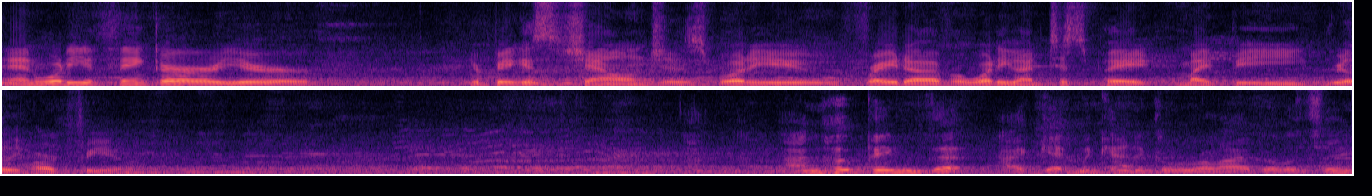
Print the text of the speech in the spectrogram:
And what do you think are your your biggest challenges? What are you afraid of, or what do you anticipate might be really hard for you? I'm hoping that I get mechanical reliability.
